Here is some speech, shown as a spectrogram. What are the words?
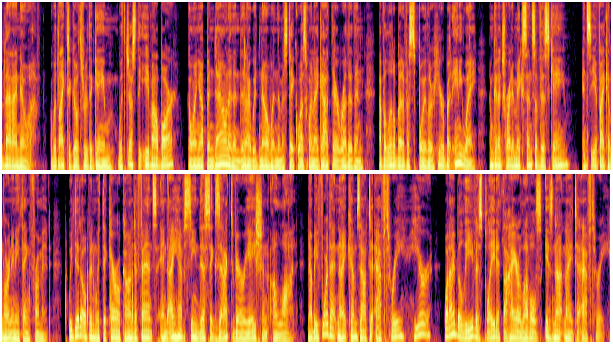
that I know of. I would like to go through the game with just the eval bar, going up and down, and then I would know when the mistake was when I got there rather than have a little bit of a spoiler here. But anyway, I'm going to try to make sense of this game and see if I can learn anything from it. We did open with the Caro-Kann defense, and I have seen this exact variation a lot. Now, before that knight comes out to f3, here, what I believe is played at the higher levels is not knight to f3,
